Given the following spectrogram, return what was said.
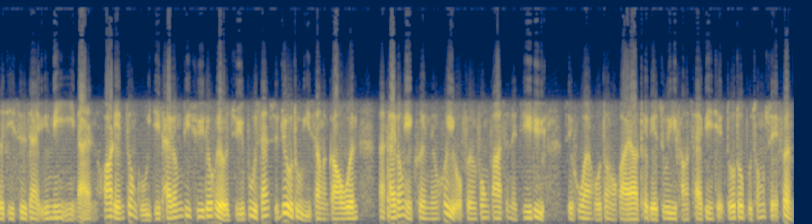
尤其是在云林以南、花莲纵谷以及台东地区都会有局部三十六度以上的高温。那台东也可能会有焚风发生的几率，所以户外活动的话要特别注意防晒，并且多多补充水分。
